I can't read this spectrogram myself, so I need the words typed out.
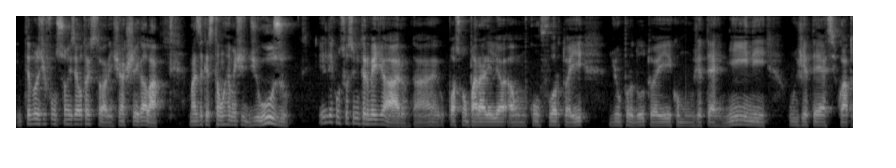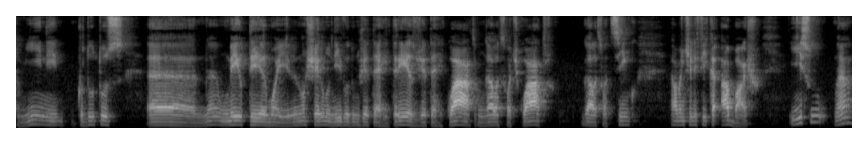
Em termos de funções é outra história, a gente já chega lá. Mas a questão realmente de uso, ele é como se fosse um intermediário. Tá? Eu posso comparar ele a um conforto aí de um produto aí como um GTR Mini, um GTS 4 Mini, produtos é, né, um meio termo aí. Ele não chega no nível de um GTR 3, um GTR 4, um Galaxy Watch 4, Galaxy Watch 5 realmente ele fica abaixo. E isso né,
